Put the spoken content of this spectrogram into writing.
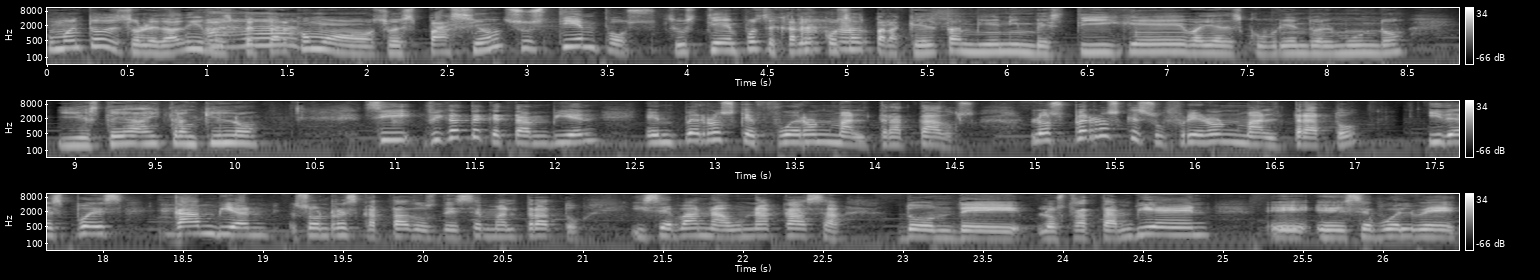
Un momento de soledad y respetar como su espacio. Sus tiempos. Sus tiempos, dejarle cosas para que él también investigue, vaya descubriendo el mundo y esté ahí tranquilo. Sí, fíjate que también en perros que fueron maltratados. Los perros que sufrieron maltrato y después cambian, son rescatados de ese maltrato y se van a una casa donde los tratan bien, eh, eh, se vuelve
